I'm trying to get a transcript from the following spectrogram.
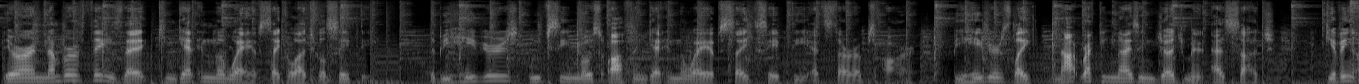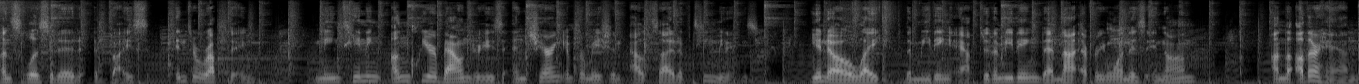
There are a number of things that can get in the way of psychological safety. The behaviors we've seen most often get in the way of psych safety at startups are behaviors like not recognizing judgment as such, giving unsolicited advice, interrupting, maintaining unclear boundaries, and sharing information outside of team meetings you know, like the meeting after the meeting that not everyone is in on. On the other hand,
